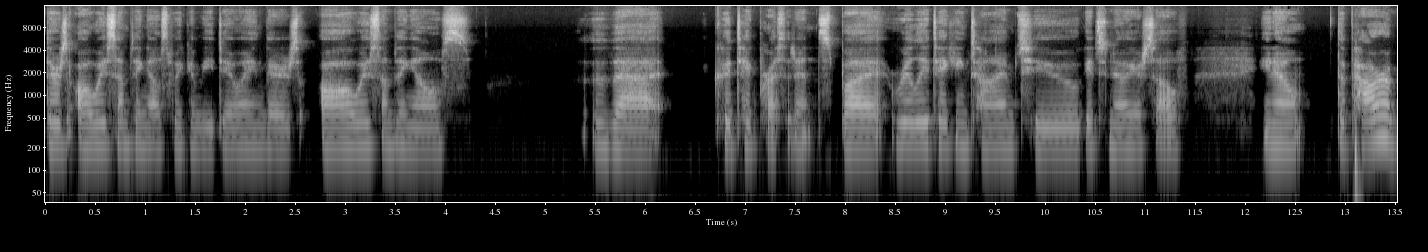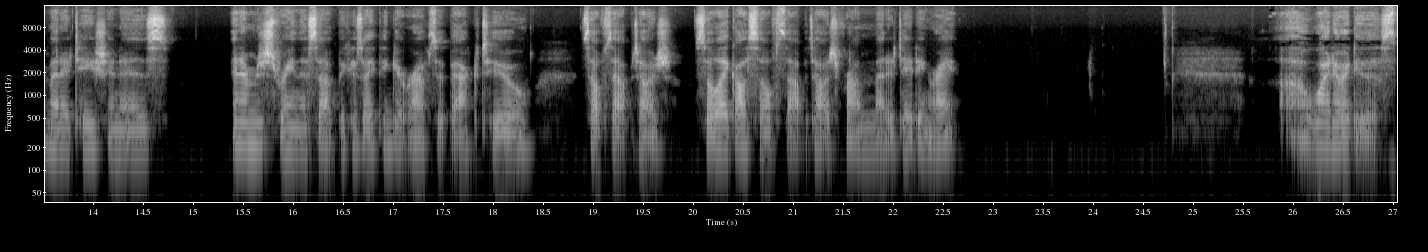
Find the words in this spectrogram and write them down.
there's always something else we can be doing. There's always something else that could take precedence, but really taking time to get to know yourself. You know, the power of meditation is, and I'm just bringing this up because I think it wraps it back to self sabotage. So, like, I'll self sabotage from meditating, right? Uh, why do I do this?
